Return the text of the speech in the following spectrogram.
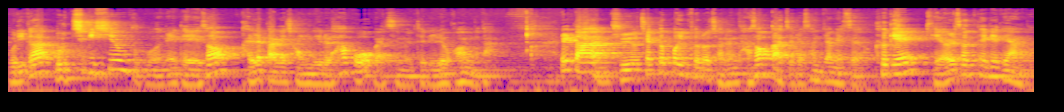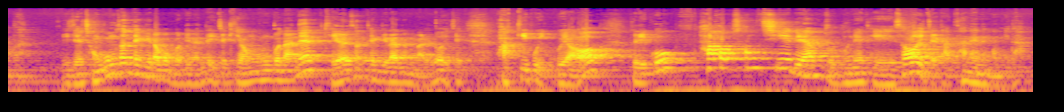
우리가 놓치기 쉬운 부분에 대해서 간략하게 정리를 하고 말씀을 드리려고 합니다. 일단 주요 체크 포인트로 저는 다섯 가지를 선정했어요. 크게 계열 선택에 대한 부분. 이제 전공 선택이라고 불리는데 이제 기형공보다는 계열 선택이라는 말로 이제 바뀌고 있고요. 그리고 학업 성취에 대한 부분에 대해서 이제 나타내는 겁니다.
